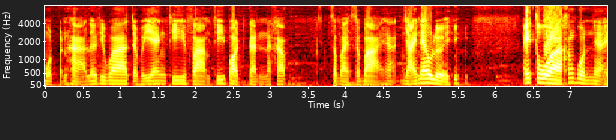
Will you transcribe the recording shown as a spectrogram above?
หมดปัญหาเรื่องที่ว่าจะไปแย่งที่ฟาร์มที่ boss กันนะครับ สบายๆฮะย้ายแนวเลย ไอตัวข้างบนเนี่ย ไอ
